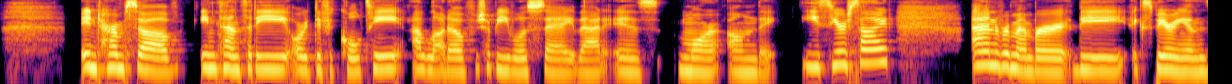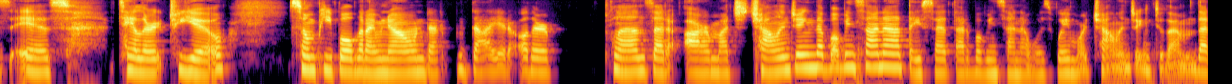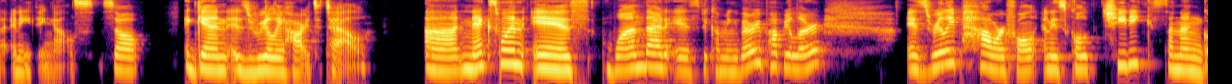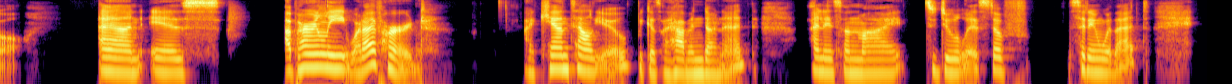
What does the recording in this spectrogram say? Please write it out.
In terms of intensity or difficulty, a lot of Shipibos say that is more on the easier side. And remember, the experience is tailored to you. Some people that I've known that diet other plants that are much challenging than Bobinsana, they said that Bobinsana was way more challenging to them than anything else. So again is really hard to tell. Uh, next one is one that is becoming very popular, is really powerful, and is called Chirik Sanango, and is apparently what I've heard. I can't tell you because I haven't done it, and it's on my to-do list of sitting with it.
